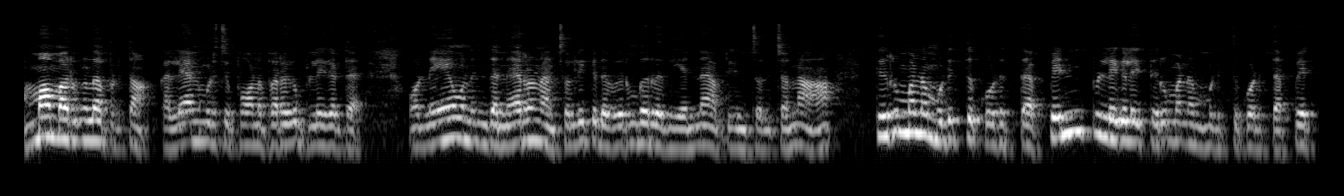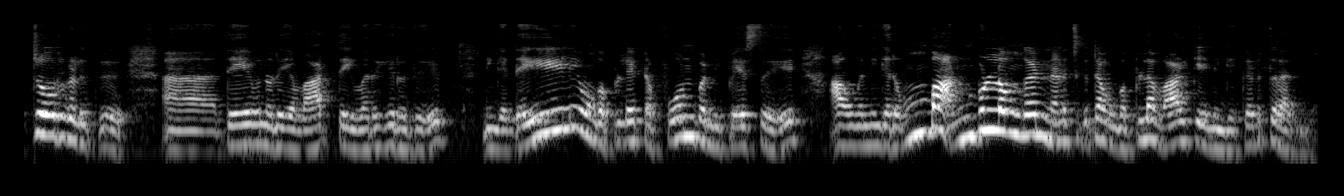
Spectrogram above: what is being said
அம்மாமார்களும் அப்படித்தான். கல்யாணம் முடிச்சு போன பிறகு பிள்ளைகிட்ட ஒன்னே ஒன்று இந்த நேரம் நான் சொல்லிக்கிட விரும்புகிறது என்ன? அப்படின்னு சொல்லி சொன்னால் திருமணம் முடித்து கொடுத்த பெண் பிள்ளைகளை திருமணம் முடித்து கொடுத்த பெற்றோர்களுக்கு தேவனுடைய வார்த்தை வருகிறது. நீங்கள் டெய்லி உங்கள் பிள்ளைகிட்ட ஃபோன் பண்ணி பேசு. அவங்க நீங்கள் ரொம்ப அன்புள்ளவங்கன்னு நினச்சிக்கிட்டு அவங்க பிள்ளை வாழ்க்கையை நீங்கள் கெடுத்துறாதீங்க.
